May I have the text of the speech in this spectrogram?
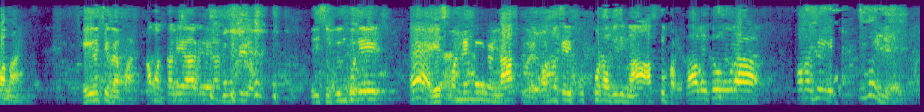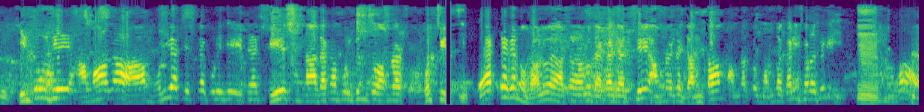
পালায়। এই হচ্ছে ব্যাপার। আমার তাহলে আর যদি সুপ্রিম কোর্টে হ্যাঁ রেসপন্ডেন্ট না আসতে পারে। কর্মচারী পক্ষরা যদি না আসতে পারে তাহলে তো ওরা কিন্তু যে আমরা মরিয়া চেষ্টা করে যে এটা শেষ না দেখা পর্যন্ত আমরা হচ্ছি। একটা কেন? ভালো আসার আলো দেখা যাচ্ছে আমরা এটা জানতাম আমরা তো মামলাকারী সরাসরি। হ্যাঁ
